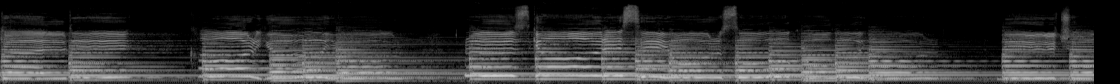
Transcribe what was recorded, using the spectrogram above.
Geldi, kar rüzgar esiyor, soğuk oluyor. Birçok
